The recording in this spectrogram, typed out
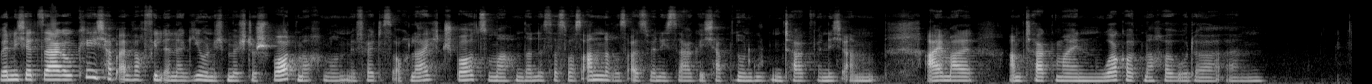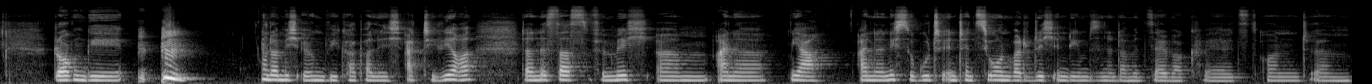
Wenn ich jetzt sage, okay, ich habe einfach viel Energie und ich möchte Sport machen und mir fällt es auch leicht, Sport zu machen, dann ist das was anderes, als wenn ich sage, ich habe nur einen guten Tag, wenn ich am, einmal am Tag meinen Workout mache oder ähm, joggen gehe oder mich irgendwie körperlich aktiviere, dann ist das für mich ähm, eine, ja, eine nicht so gute Intention, weil du dich in dem Sinne damit selber quälst. Und ähm,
